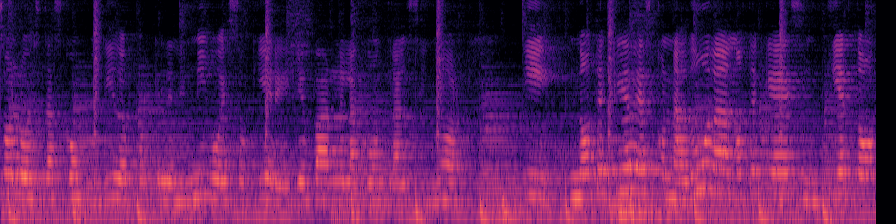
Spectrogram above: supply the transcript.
solo estás confundido porque el enemigo eso quiere, llevarle la contra al Señor. Y no te quedes con la duda, no te quedes inquieto,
